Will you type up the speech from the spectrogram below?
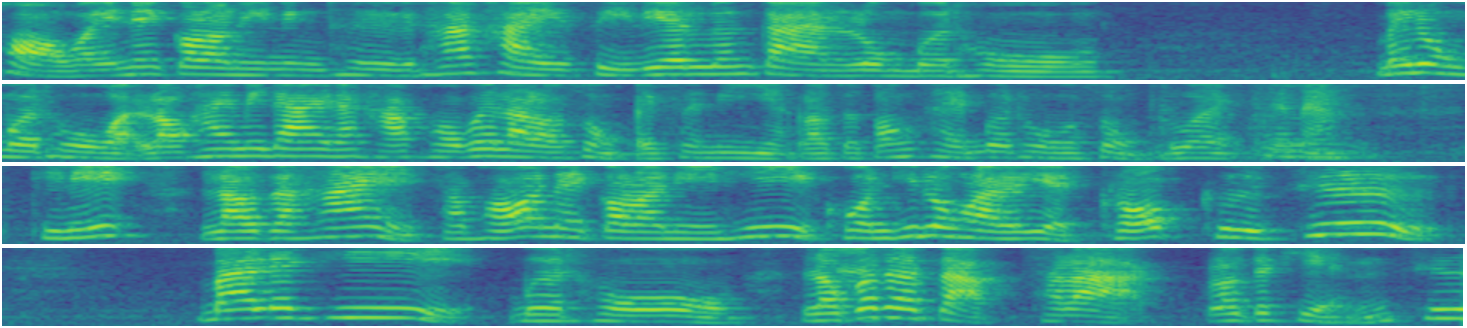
ขอไว้ในกรณีหนึ่งคือ ถ้าใครซีเรียสเรื่องการลงเบอร์โทร ไม่ลงเบอร์โทรอะเราให้ไม่ได้นะคะ เพราะเวลาเราส่งไปรษณีย์เราจะต้องใช้เบอร์โทรส่งด้วยใช่ไหมทีนี้เราจะให้เฉพาะในกรณีที่คนที่ลงรายละเอียดครบ คือชื่อ บ้านเลขที่เบอร์โทร เราก็จะจับฉลาก เราจะเขียนชื่อ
